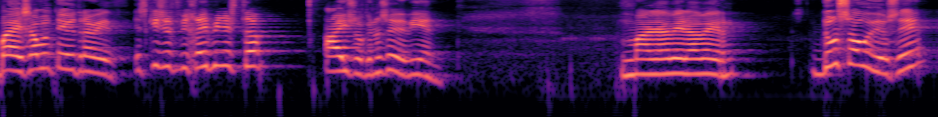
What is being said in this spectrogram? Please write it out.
Vale, se ha volteado otra vez. Es que si os fijáis bien está... Ah, eso, que no se ve bien. Vale, a ver, a ver. Dos audios, ¿eh?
